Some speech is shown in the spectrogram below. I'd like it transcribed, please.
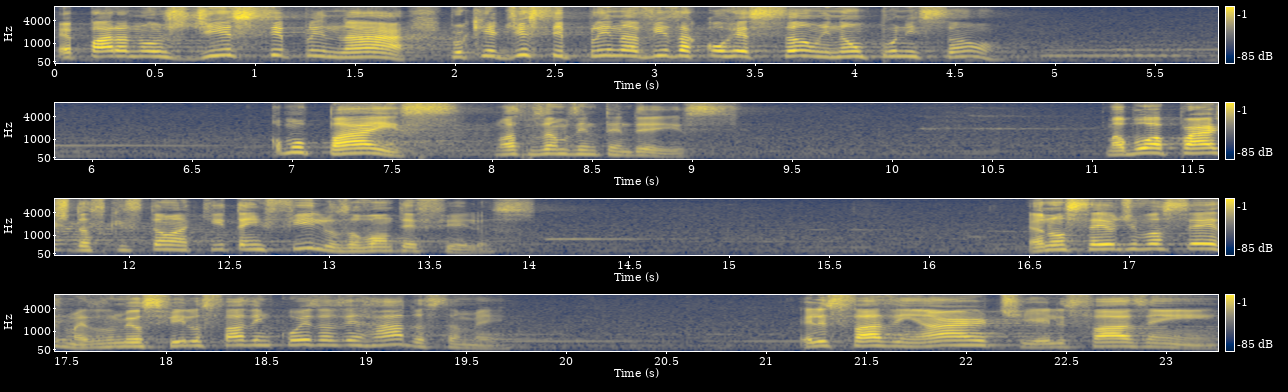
é para nos disciplinar, porque disciplina visa correção e não punição. Como pais, nós precisamos entender isso. Uma boa parte dos que estão aqui tem filhos ou vão ter filhos. Eu não sei o de vocês, mas os meus filhos fazem coisas erradas também. Eles fazem arte, eles fazem.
